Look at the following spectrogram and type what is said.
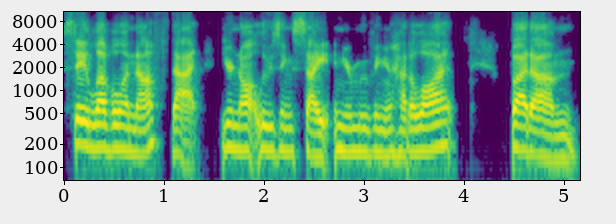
stay level enough that you're not losing sight and you're moving your head a lot. But um,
